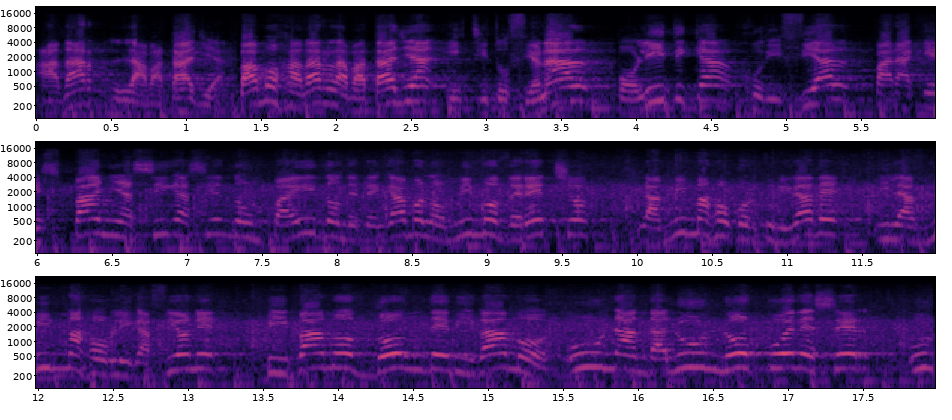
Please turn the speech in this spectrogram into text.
a dar la batalla. Vamos a dar la batalla institucional, política, judicial, para que España siga siendo un país donde tengamos los mismos derechos, las mismas oportunidades y las mismas obligaciones, vivamos donde vivamos. Un andaluz no puede ser un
